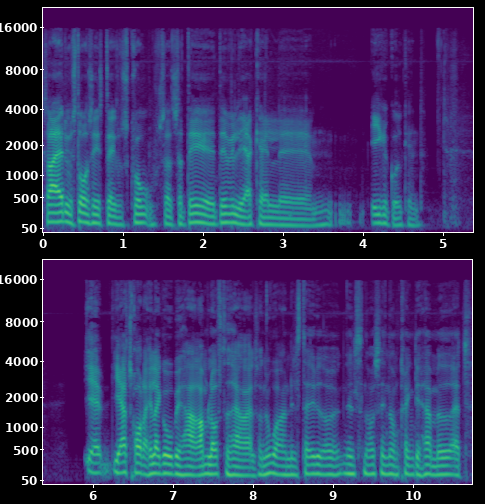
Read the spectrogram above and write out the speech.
Så er det jo stort set status quo, så, så det, det vil jeg kalde øh, ikke godkendt. Ja, jeg tror da heller ikke, at OB har ramt loftet her. Altså nu er Niels David og Nielsen også inde omkring det her med, at,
